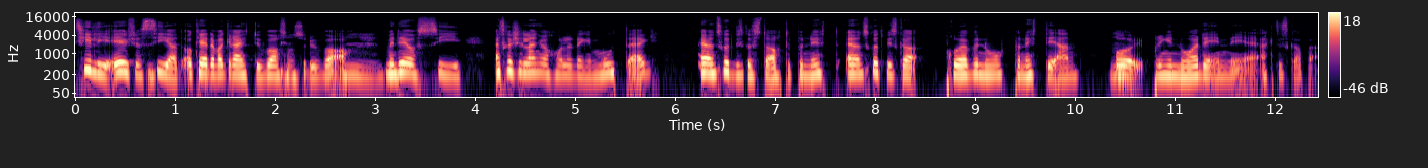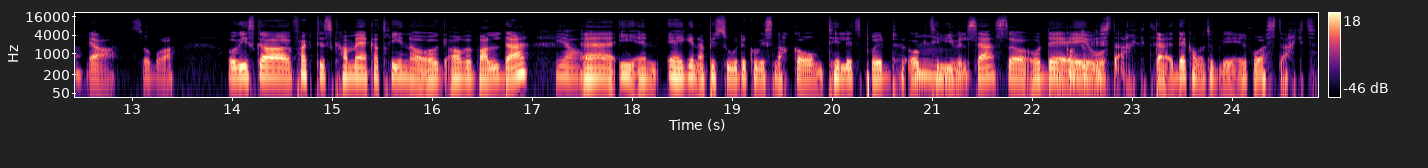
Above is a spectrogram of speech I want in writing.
tilgi er jo ikke å si at OK, det var greit du var sånn som du var, Mm. men det å si jeg skal ikke lenger holde deg imot deg. Jeg ønsker at vi skal starte på nytt. Jeg ønsker at vi skal prøve noe på nytt igjen. Mm. Og bringe nåde inn i ekteskapet. Ja, så bra. Og vi skal faktisk ha med Katrine og Arve Valde Ja. eh, i en egen episode hvor vi snakker om tillitsbrudd og Mm. tilgivelse. Så, og det, det kommer er jo det, det kommer til å bli råsterkt.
